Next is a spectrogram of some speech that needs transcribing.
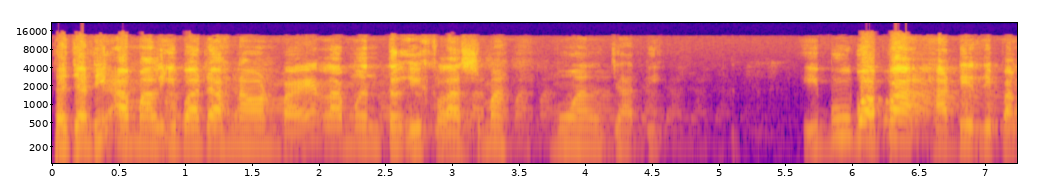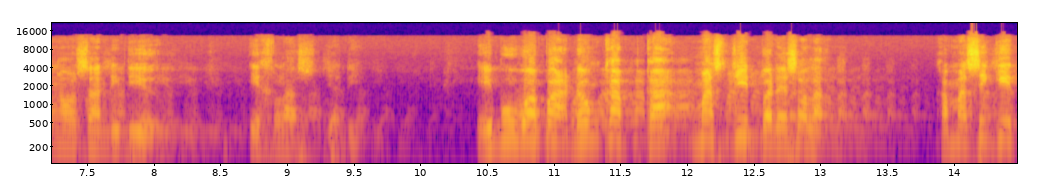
Dan jadi amal ibadah naon baik lamun teu ikhlas mah mual jadi. Ibu bapak hadir di pangaosan di dieu ikhlas jadi. Ibu bapak dongkap ka masjid pada salat. Ka masjid.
